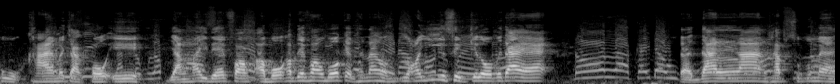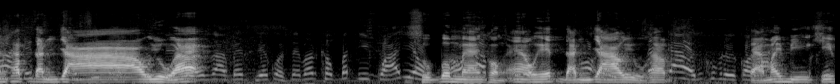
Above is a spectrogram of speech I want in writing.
ถูกคายมาจากโปรอียังไม่เดฟฟอร์มเอาโบครับเดฟฟอร์มโบเก็บทางด้านของ 120 กิโลไปได้ฮะ đó là cái đầu แต่ด้านล่างครับซูเปอร์แมนครับดันยาวอยู่ฮะ Rõ ràng bên phía của Sebert không mất đi quá nhiều ซูเปอร์แมนของ LH ดันยาวอยู่ครับ Rất cao ở những khu vực còn แต่ lại. ไม่มีคลิป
